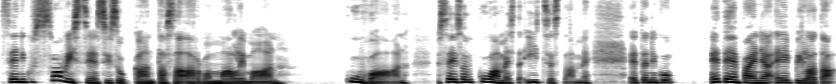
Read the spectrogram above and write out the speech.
Se ei niin kuin sovi siihen sisukkaan tasa-arvon mallimaan kuvaan. Se ei sovi kuvaa meistä itsestämme. Että niin kuin eteenpäin ja ei pilata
